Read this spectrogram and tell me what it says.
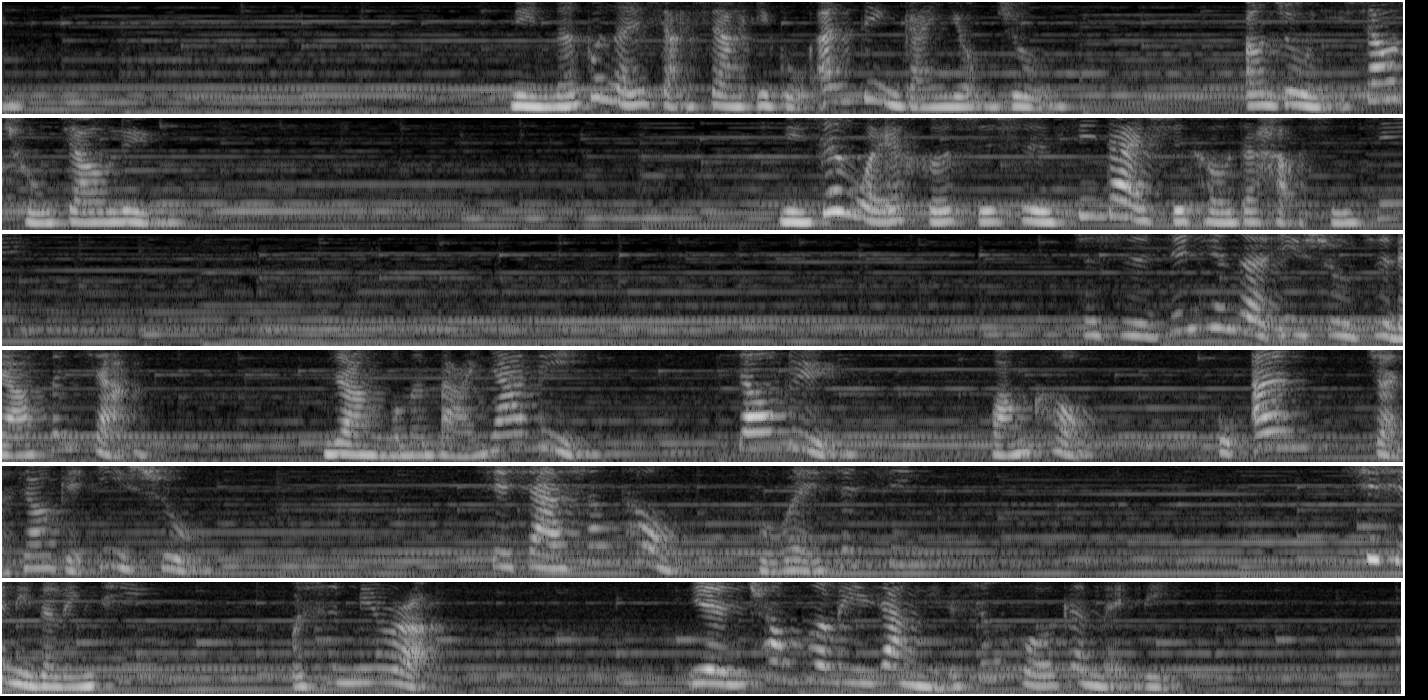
你能不能想象一股安定感涌入，帮助你消除焦虑？你认为何时是携带石头的好时机？这是今天的艺术治疗分享。让我们把压力、焦虑、惶恐、不安转交给艺术，卸下伤痛，抚慰身心。谢谢你的聆听，我是 Mirra。愿创作力让你的生活更美丽。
